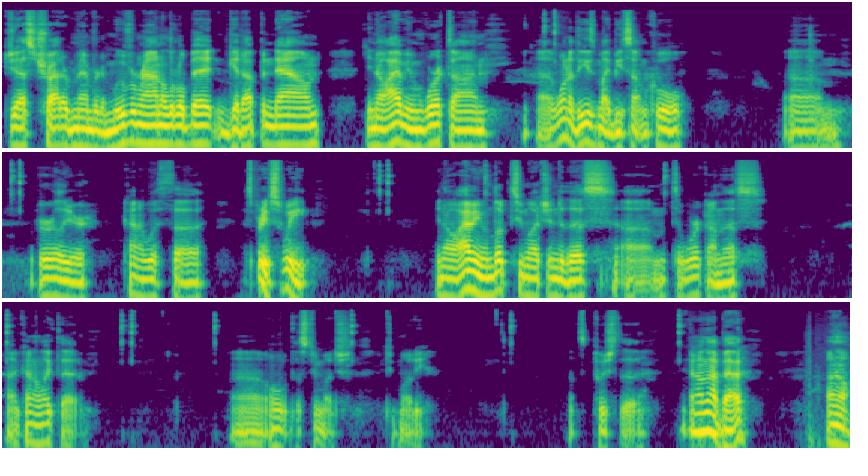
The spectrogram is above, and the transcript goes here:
Just try to remember to move around a little bit and get up and down. You know, I haven't even worked on uh, one of these. Might be something cool. Um, earlier, kind of with uh, it's pretty sweet. You know, I haven't even looked too much into this um, to work on this. I kind of like that. Uh, oh, that's too much. Too muddy. Let's push the... Know, not bad. I don't know.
